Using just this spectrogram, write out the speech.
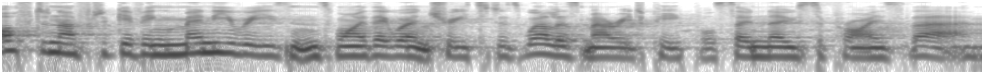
often after giving many reasons why they weren't treated as well as married people, so no surprise there.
